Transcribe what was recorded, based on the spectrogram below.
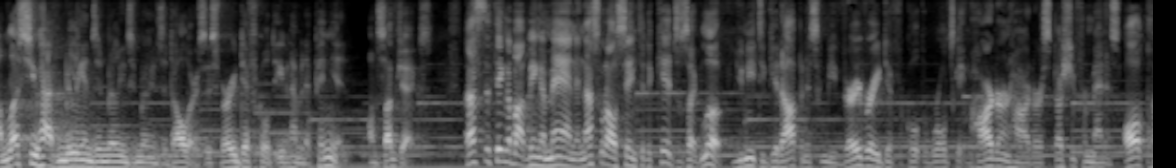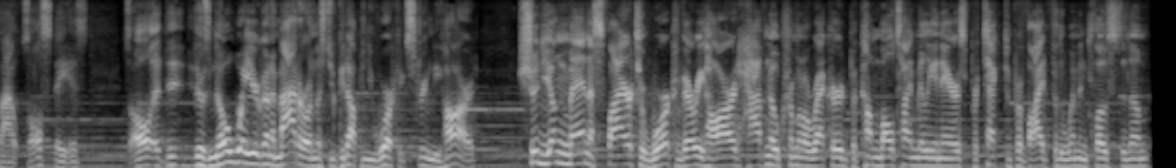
Unless you have millions and millions and millions of dollars, it's very difficult to even have an opinion on subjects. That's the thing about being a man, and that's what I was saying to the kids. It's like, look, you need to get up, and it's going to be very, very difficult. The world's getting harder and harder, especially for men. It's all clout, it's all status, it's all. There's no way you're going to matter unless you get up and you work extremely hard. Should young men aspire to work very hard, have no criminal record, become multimillionaires, protect and provide for the women close to them,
